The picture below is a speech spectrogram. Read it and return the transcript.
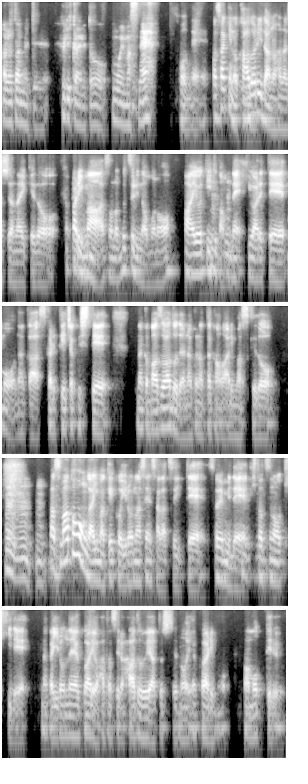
改めて振り返ると思いますね。そうね。まあ、さっきのカードリーダーの話じゃないけど、やっぱりまあ、その物理のもの、まあ、IoT とかもね、言われて、もうなんかすっかり定着して、なんかバズワードではなくなった感はありますけど、うんうんうん。まあ、スマートフォンが今結構いろんなセンサーがついて、そういう意味で一つの機器で、なんかいろんな役割を果たせるハードウェアとしての役割もまあ持ってる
